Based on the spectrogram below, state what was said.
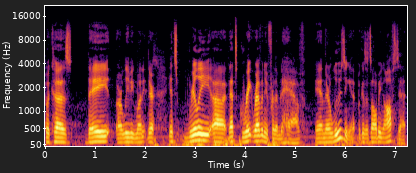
because they are leaving money there. It's really uh, that's great revenue for them to have, and they're losing it because it's all being offset.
